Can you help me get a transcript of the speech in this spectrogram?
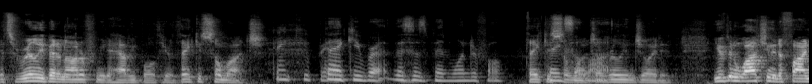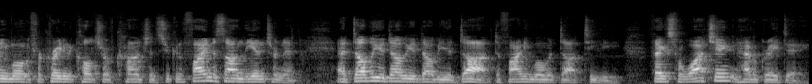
It's really been an honor for me to have you both here. Thank you so much. Thank you, Bret. Thank you, Bret. This has been wonderful. Thank you Thanks so much. I've really enjoyed it. You've been watching The Defining Moment for Creating the Culture of Conscience. You can find us on the internet at www.definingmoment.tv. Thanks for watching and have a great day.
